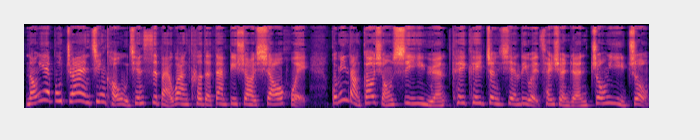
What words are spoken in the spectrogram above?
农业部专案进口五千四百万颗的蛋，必须要销毁。国民党高雄市议员 KK 阵线立委参选人钟义仲、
